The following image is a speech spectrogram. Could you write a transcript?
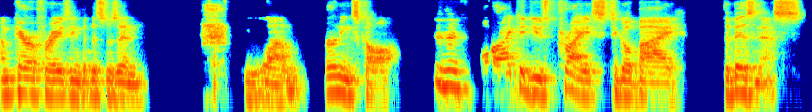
i'm paraphrasing but this was in um, earnings call mm-hmm. or i could use price to go buy the business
